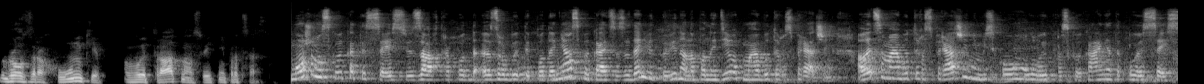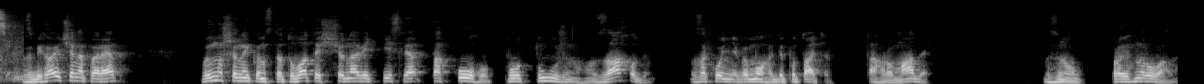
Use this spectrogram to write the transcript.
розрахунків витрат на освітній процес. Можемо скликати сесію завтра, пода- зробити подання, скликається за день. Відповідно, на понеділок має бути розпорядження. Але це має бути розпорядження міського голови про скликання такої сесії. Збігаючи наперед, вимушений констатувати, що навіть після такого потужного заходу законні вимоги депутатів та громади знов проігнорували.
